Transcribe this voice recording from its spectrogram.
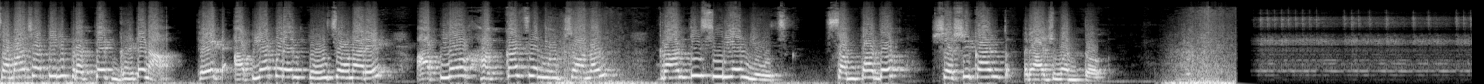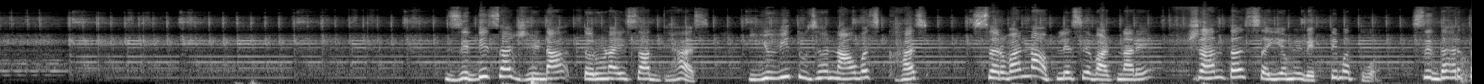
समाजातील प्रत्येक घटना थेट आपल्यापर्यंत पोहोचवणारे आपलं हक्काचं न्यूज चॅनल क्रांती सूर्य न्यूज. संपादक शशिकांत राजवंत. जिद्दीचा झेंडा तरुणाईचा ध्यास युवी तुझं नावच खास सर्वांना आपलेसे वाटणारे शांत संयमी व्यक्तिमत्व. सिद्धार्थ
